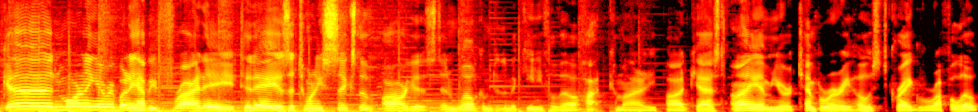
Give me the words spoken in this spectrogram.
Good morning, everybody. Happy Friday. Today is the 26th of August, and welcome to the McKinney Flavell Hot Commodity Podcast. I am your temporary host, Craig Ruffalo,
